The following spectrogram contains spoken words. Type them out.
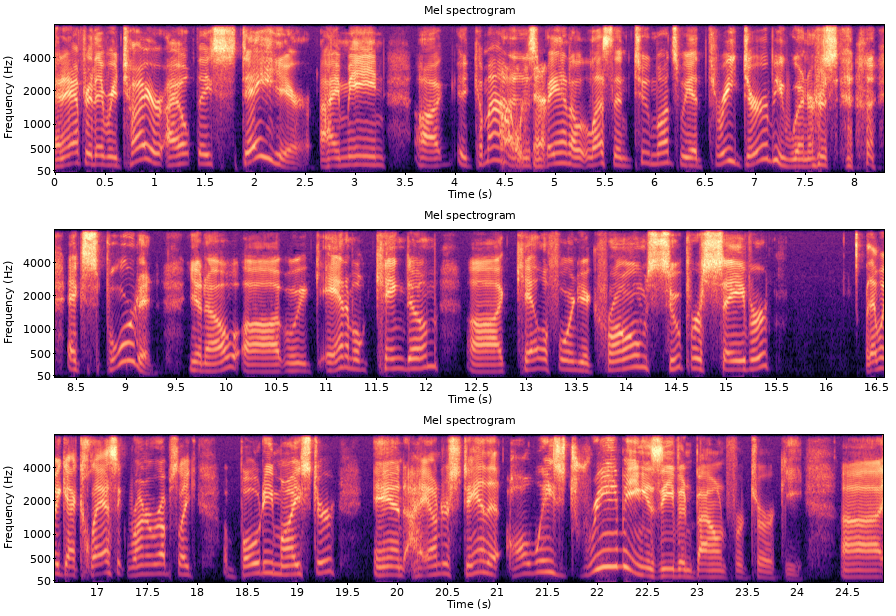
and after they retire, I hope they stay here. I mean, uh, come on, Oh, in a span of less than two months, we had three Derby winners exported. You know, uh, we, Animal Kingdom, uh, California Chrome, Super Saver. Then we got classic runner-ups like Bodemeister, and I understand that Always Dreaming is even bound for Turkey. Uh,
